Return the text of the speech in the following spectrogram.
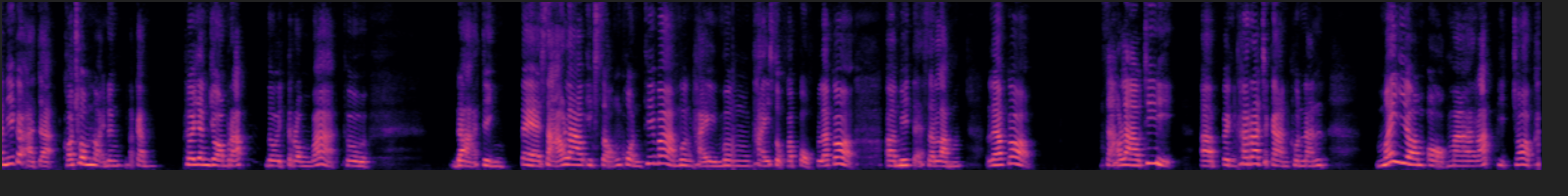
อันนี้ก็อาจจะขอชมหน่อยนึงแล้วกัน เธอยังยอมรับโดยตรงว่าเธอด่าจริง แต่สาวลาวอีกสองคนที่ว่าเมืองไทยเมืองไทยสกรปรกแล้วก็มีแต่สลัมแล้วก็สาวลาวที่เป็นข้าราชการคนนั้น ไม่ยอมออกมารับผิดชอบค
